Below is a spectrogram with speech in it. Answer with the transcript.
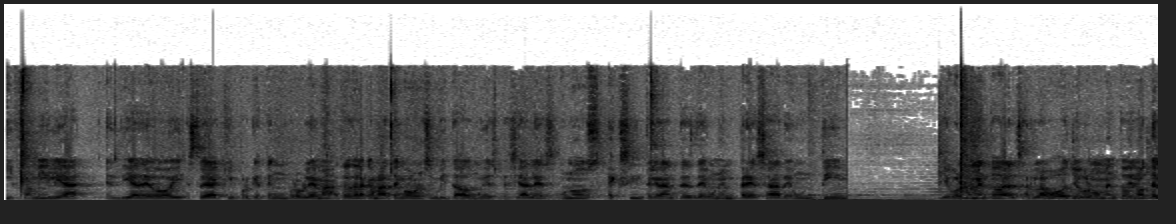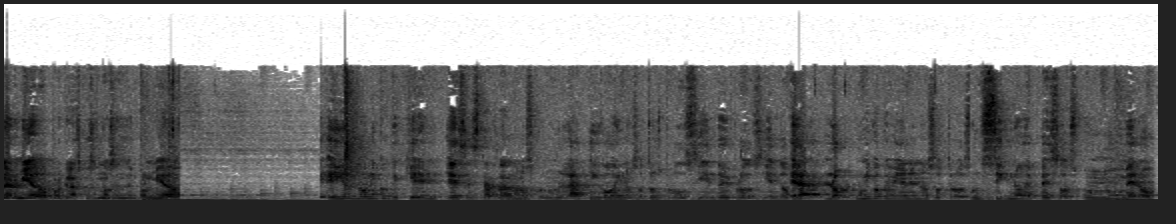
Y familia, el día de hoy estoy aquí porque tengo un problema. Atrás de la cámara tengo unos invitados muy especiales, unos ex integrantes de una empresa, de un team. Llegó el momento de alzar la voz, llegó el momento de no tener miedo porque las cosas no se hacen con miedo. Ellos lo único que quieren es estar dándonos con un látigo y nosotros produciendo y produciendo. Era lo único que veían en nosotros, un signo de pesos, un número.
